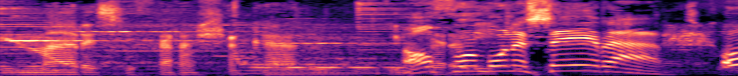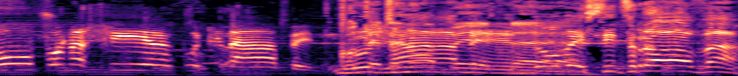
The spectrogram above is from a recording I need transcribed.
il mare si farà sciacallo. Offo, paradiso- buonasera. Oh, buonasera, guten Abend. Guten Abend. Dove si trova?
